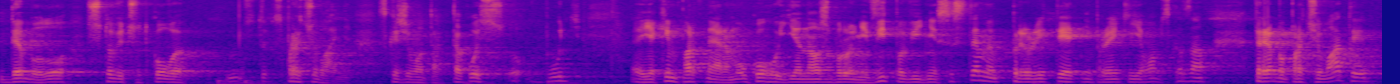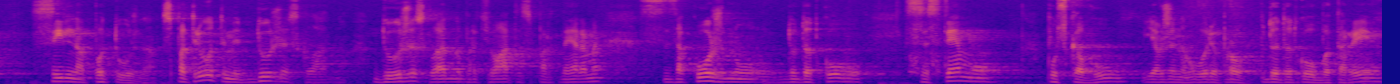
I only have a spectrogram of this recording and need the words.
де було 100% ну, спрацювання, скажімо так. Так ось будь е, яким партнерам, у кого є на озброєнні відповідні системи, пріоритетні, про які я вам сказав, треба працювати сильно, потужно. З патріотами дуже складно. Дуже складно працювати з партнерами за кожну додаткову систему, пускову. Я вже не говорю про додаткову батарею.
